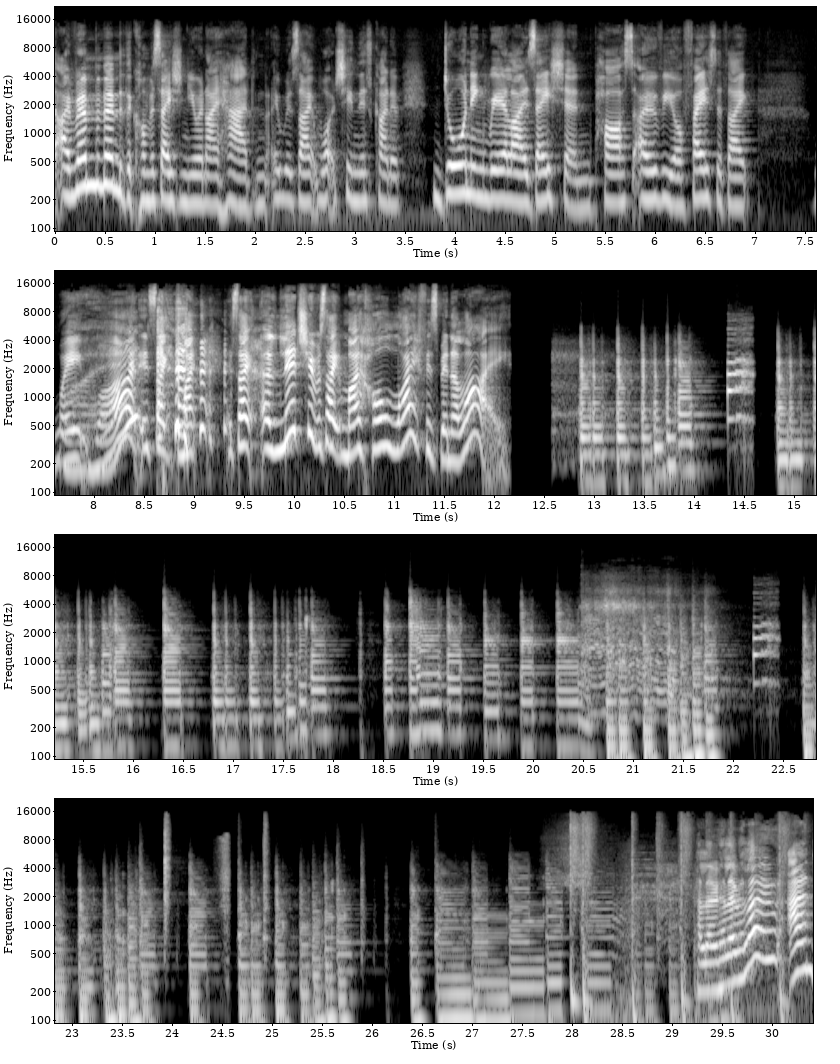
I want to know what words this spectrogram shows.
I remember the conversation you and I had, and it was like watching this kind of dawning realization pass over your face of like, wait, what? What? It's like my, it's like, and literally, it was like my whole life has been a lie. Hello, hello, hello,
